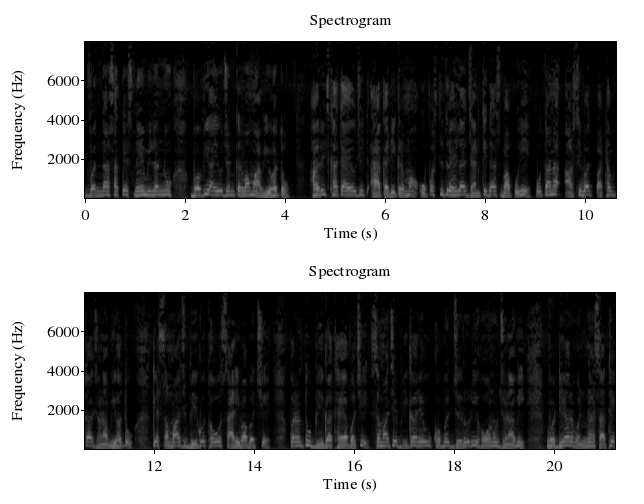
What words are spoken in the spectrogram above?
વંદના સાથે સ્નેહ મિલનનું ભવ્ય આયોજન કરવામાં આવ્યું હતું. હારીજ ખાતે આયોજિત આ કાર્યક્રમમાં ઉપસ્થિત રહેલા જાનકીદાસ બાપુએ પોતાના આશીર્વાદ પાઠવતા જણાવ્યું હતું કે સમાજ ભેગો થવો સારી બાબત છે, પરંતુ ભેગા થયા પછી સમાજે ભેગા રહેવું ખૂબ જ જરૂરી હોવાનું જણાવી વઢિયાર વનના સાથે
